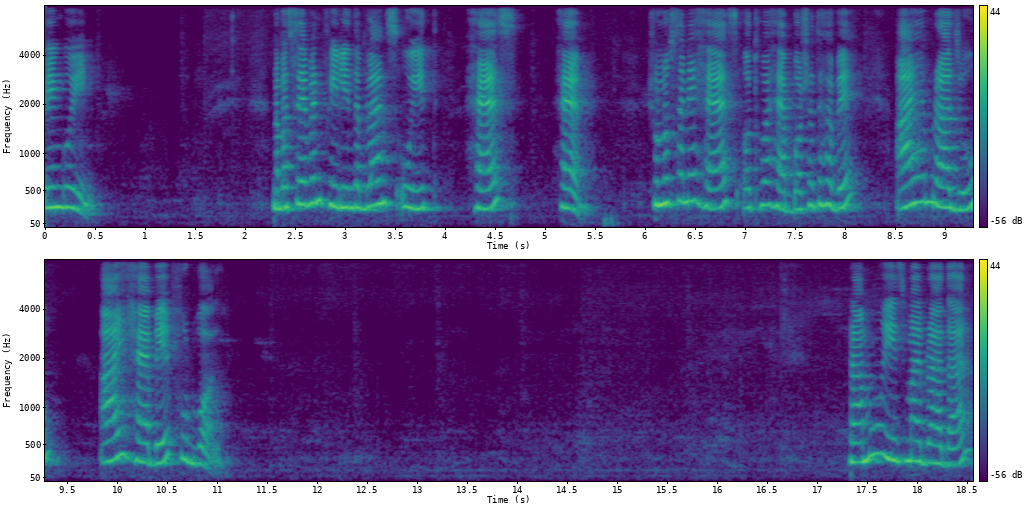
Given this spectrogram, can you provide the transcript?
penguin number 7 fill in the blanks with has have শূন্যস্থানে হ্যাজ অথবা হ্যাভ বসাতে হবে I am Raju I have a football Ramu is my brother.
